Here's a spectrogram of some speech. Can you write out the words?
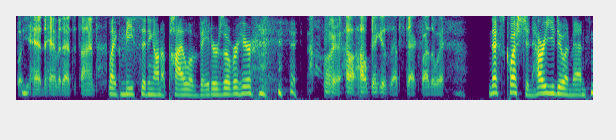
but you had to have it at the time. Like me sitting on a pile of Vaders over here. Oh yeah, how how big is that stack, by the way? Next question. How are you doing, man?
